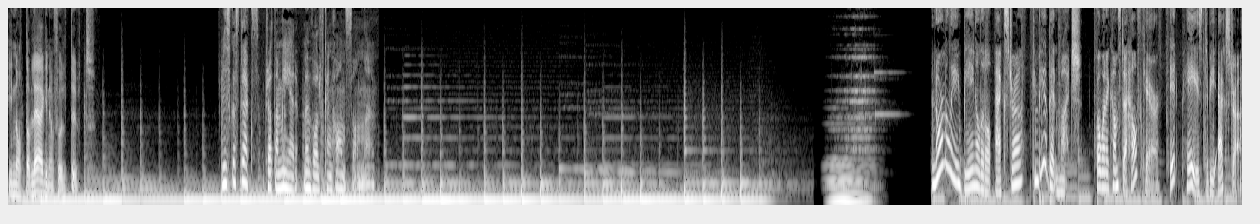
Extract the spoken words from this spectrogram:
i något av lägren fullt ut. Vi ska strax prata mer med Wolfgang Hansson. Normally being a little extra can be a bit much, but when it comes to healthcare, it pays to be extra.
